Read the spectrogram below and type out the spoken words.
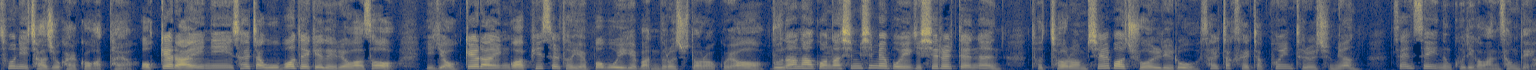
손이 자주 갈 것 같아요. 어깨 라인이 살짝 오버되게 내려와서 이게 어깨 라인과 핏을 더 예뻐 보이게 만들어주더라고요. 무난하거나 심심해 보이기 싫을 때는 저처럼 실버 주얼리로 살짝살짝 포인트를 주면 센스 있는 코디가 완성돼요.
